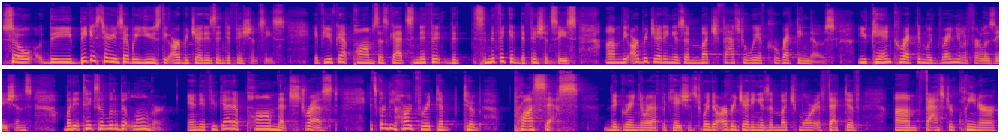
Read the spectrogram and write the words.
So the biggest areas that we use the Arborjet is in deficiencies. If you've got palms that's got significant, significant deficiencies, um, the Arborjetting is a much faster way of correcting those. You can correct them with granular fertilizations, but it takes a little bit longer. And if you got a palm that's stressed, it's going to be hard for it to, to process the granular applications to where the Arborjetting is a much more effective, um, faster, cleaner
